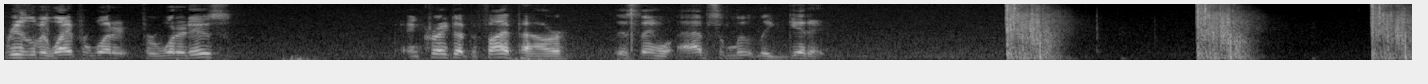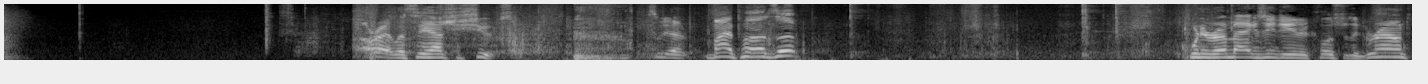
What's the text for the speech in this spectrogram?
reasonably light for what it for what it is, and cranked up to five power, this thing will absolutely get it. All right, let's see how she shoots. so we got bipods up, 20 round magazine to get it closer to the ground,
